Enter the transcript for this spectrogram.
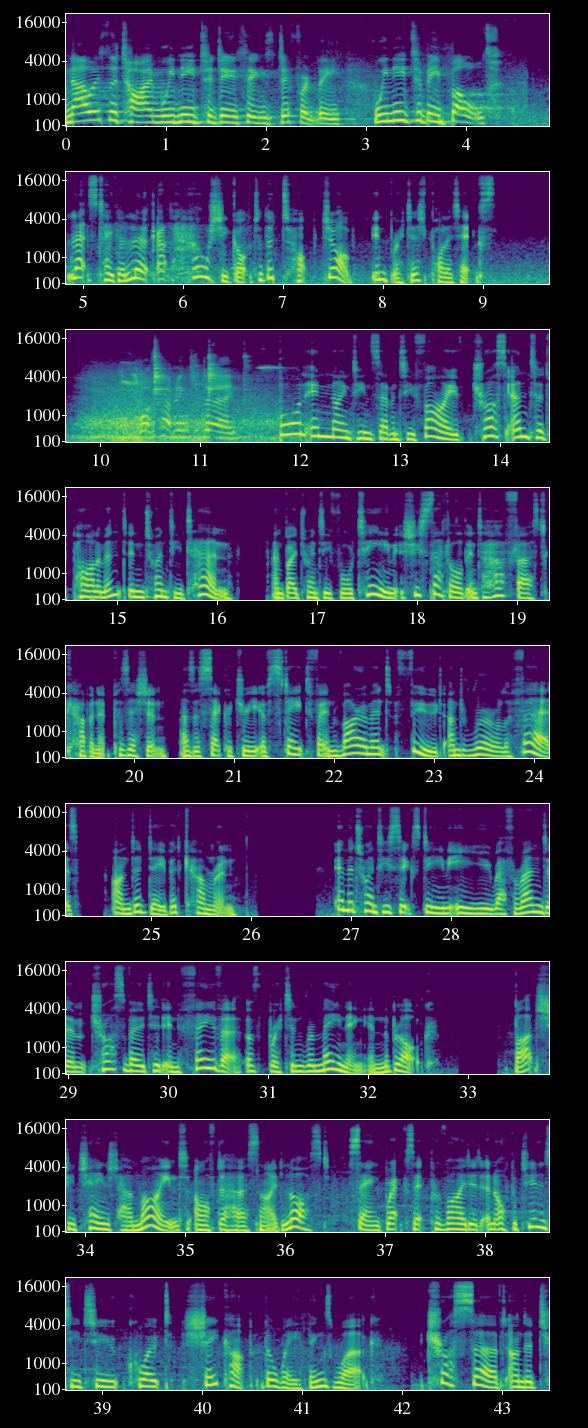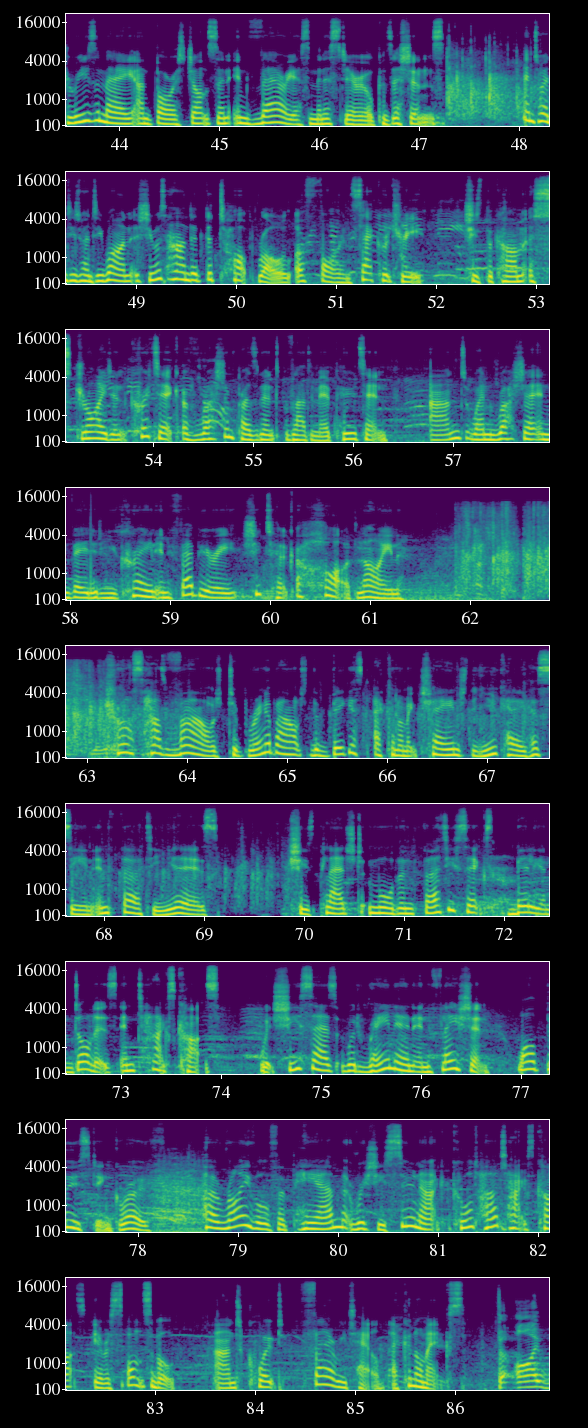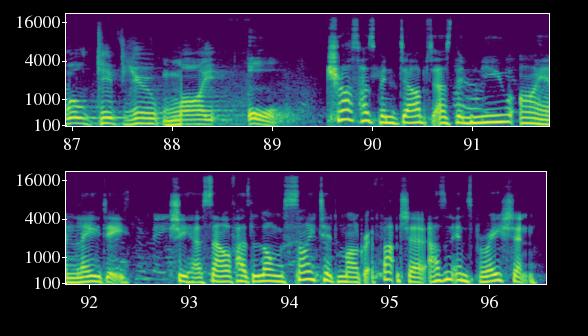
Now is the time we need to do things differently. We need to be bold. Let's take a look at how she got to the top job in British politics. What's happening today? Born in 1975, Truss entered Parliament in 2010 and by 2014 she settled into her first cabinet position as a Secretary of State for Environment, Food and Rural Affairs under David Cameron. In the 2016 EU referendum, Truss voted in favour of Britain remaining in the bloc. But she changed her mind after her side lost, saying Brexit provided an opportunity to, quote, shake up the way things work. Truss served under Theresa May and Boris Johnson in various ministerial positions. In 2021, she was handed the top role of Foreign Secretary. She's become a strident critic of Russian President Vladimir Putin. And when Russia invaded Ukraine in February, she took a hard line. Truss has vowed to bring about the biggest economic change the UK has seen in 30 years. She's pledged more than $36 billion in tax cuts, which she says would rein in inflation while boosting growth. Her rival for PM, Rishi Sunak, called her tax cuts irresponsible and, quote, fairy tale economics. That I will give you my all. Truss has been dubbed as the new Iron Lady. She herself has long cited Margaret Thatcher as an inspiration.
